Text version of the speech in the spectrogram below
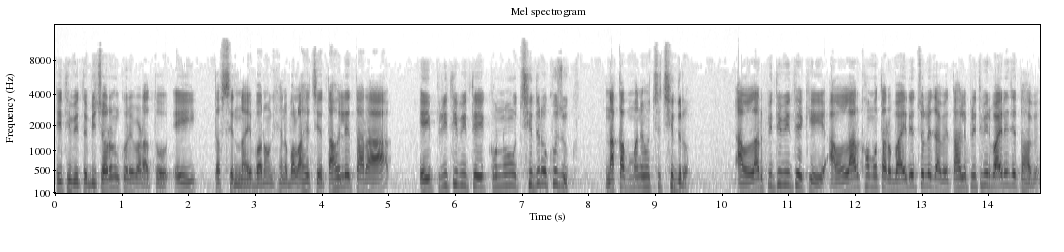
পৃথিবীতে বিচরণ করে বেড়াতো, এই তফসির নয়। বরং এখানে বলা হয়েছে, তাহলে তারা এই পৃথিবীতে কোনো ছিদ্র খুঁজুক। নাকাব মানে হচ্ছে ছিদ্র। আল্লাহর পৃথিবী থেকে আল্লাহর ক্ষমতার বাইরে চলে যাবে, তাহলে পৃথিবীর বাইরে যেতে হবে।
